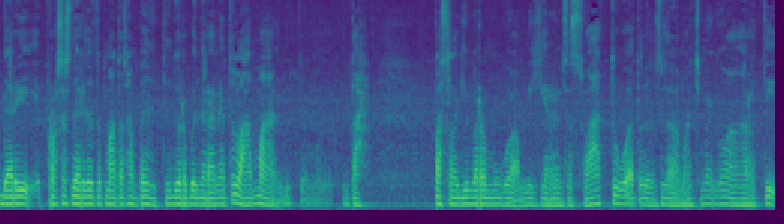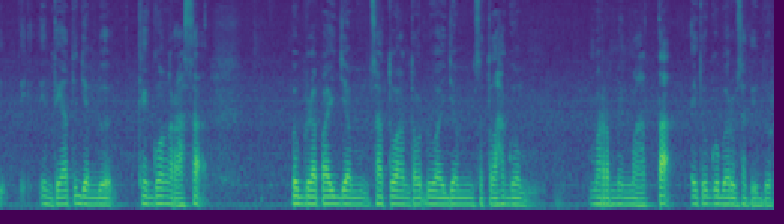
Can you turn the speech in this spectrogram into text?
dari proses dari tutup mata sampai tidur benerannya tuh lama gitu. Entah pas lagi merem gue mikirin sesuatu atau dan segala macamnya gue gak ngerti. Intinya tuh jam 2 kayak gue ngerasa beberapa jam satu atau dua jam setelah gue meremin mata itu gue baru bisa tidur.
